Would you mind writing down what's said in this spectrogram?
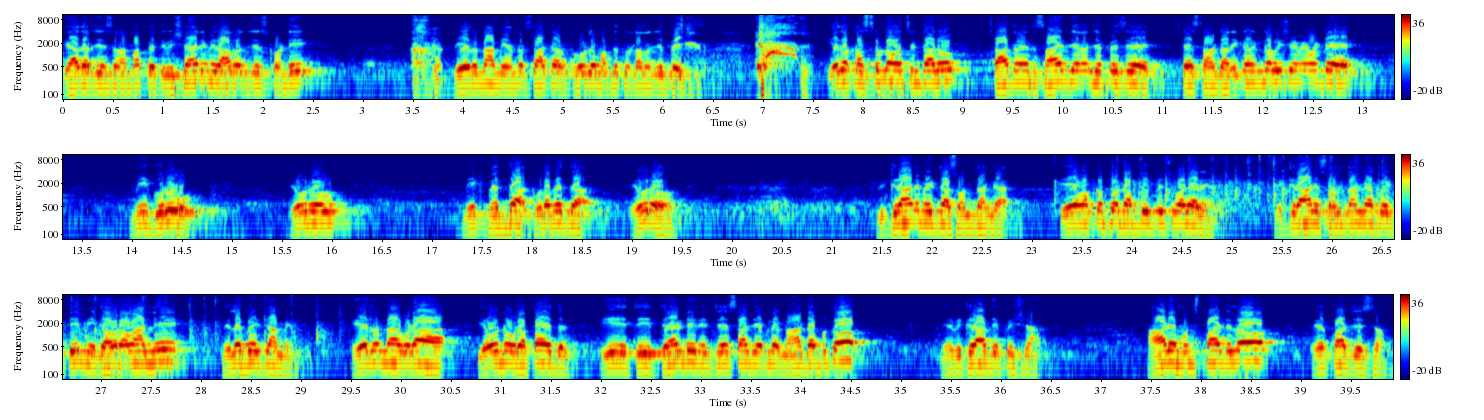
గ్యాదర్ చేసినారమ్మా ప్రతి విషయాన్ని మీరు ఆలోచన చేసుకోండి. ఏదన్నా మీ అందరి సహకారం తోడు మద్దతు ఉండాలని చెప్పేసి. ఏదో కష్టంలో వచ్చింటారు చేతనైతే సాయం చేయాలని చెప్పేసి చేస్తూ ఉంటారు. ఇక ఇంకో విషయం ఏమంటే మీ గురువు ఎవరు? మీకు పెద్ద కుల పెద్ద ఎవరు? విగ్రహాన్ని పెట్టినా సొంతంగా. ఏ ఒక్కరితో డబ్బు ఇప్పించుకోలేని విగ్రహాన్ని సొంతంగా పెట్టి మీ గౌరవాన్ని నిలబెట్టాం మేము. ఏదున్నా కూడా ఎవరు రూపాయి ఈ తేండి నేను చేస్తాను చెప్పలేదు నా డబ్బుతో నేను విగ్రహాన్ని తెప్పించిన. ఆడే మున్సిపాలిటీలో ఏర్పాటు చేసినాం.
